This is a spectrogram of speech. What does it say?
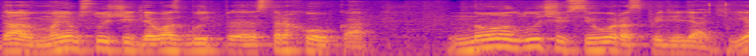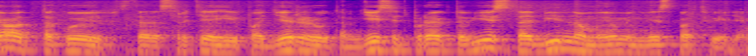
да, в моем случае для вас будет э, страховка. Но лучше всего распределять. Я вот такой стратегии поддерживаю. Там 10 проектов есть стабильно в моем инвест-портфеле.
